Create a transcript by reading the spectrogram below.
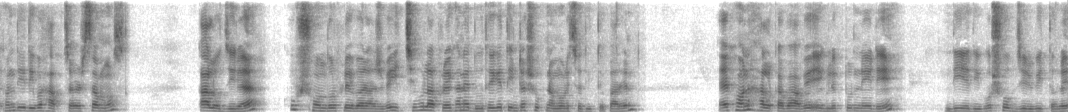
এখন দিয়ে দিব হাফ চার চামচ কালো জিরা। খুব সুন্দর ফ্লেভার আসবে। ইচ্ছে হলে আপনি এখানে দু থেকে তিনটা শুকনা মরিচও দিতে পারেন। এখন হালকাভাবে এগুলো একটু নেড়ে দিয়ে দিব সবজির ভিতরে।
